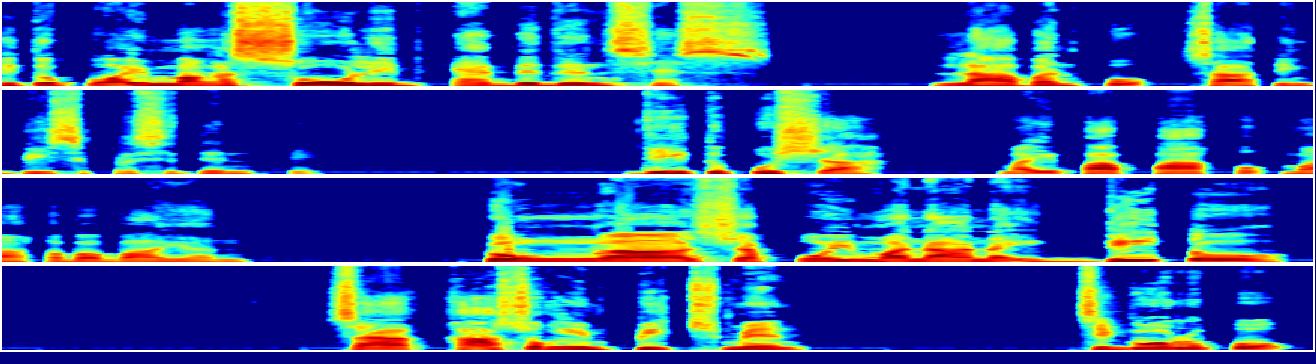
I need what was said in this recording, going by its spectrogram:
Ito po ay mga solid evidences laban po sa ating Vice Presidente. Dito po siya may papako, mga kababayan. Kung ah, siya po'y mananaig dito sa kasong impeachment, siguro po,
